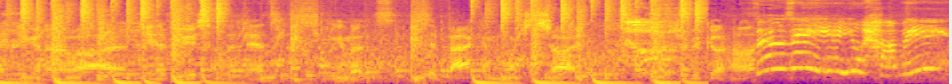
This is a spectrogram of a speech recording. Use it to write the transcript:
And you're going to uh, interview some of the dancers. We're going to sit back and watch the show. So it should be good, huh? Suzie, are you happy?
